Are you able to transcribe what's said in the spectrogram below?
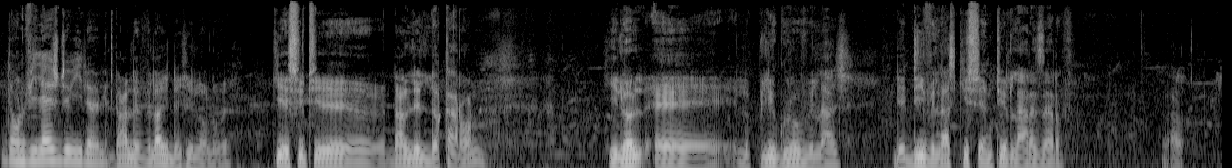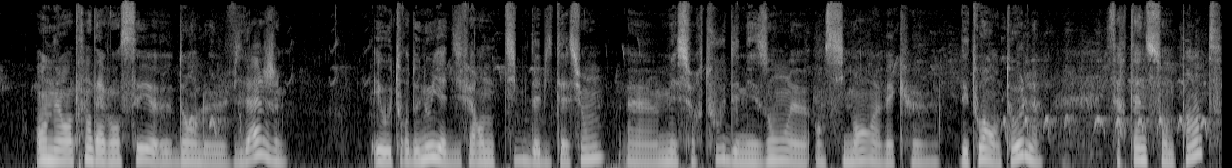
Dans le village de Hilol Dans le village de Hilol, oui. Qui est situé euh, dans l'île de Caronne. Hilol est le plus gros village des dix villages qui ceinturent la réserve. On est en train d'avancer euh, dans le village. Et autour de nous, il y a différents types d'habitations, euh, mais surtout des maisons en ciment avec des toits en tôle. Certaines sont peintes,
